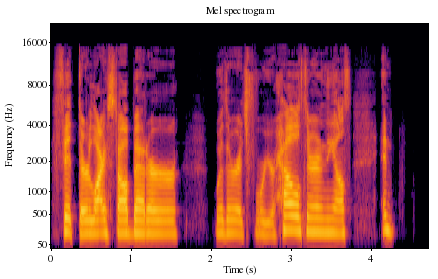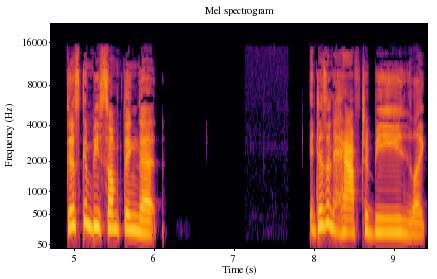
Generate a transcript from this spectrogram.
fit their lifestyle better whether it's for your health or anything else. And this can be something that it doesn't have to be like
